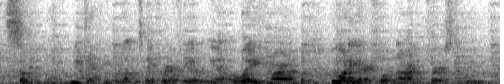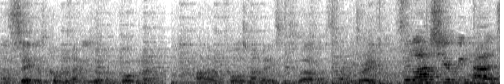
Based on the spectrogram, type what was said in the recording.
it's something that we definitely would want to take further field, you know, away from Ireland, but we want to get our foot in Ireland first. And we, as I say, there's a couple of venues up and booking it on a full-time basis as well. That's going to be great. So last year we had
